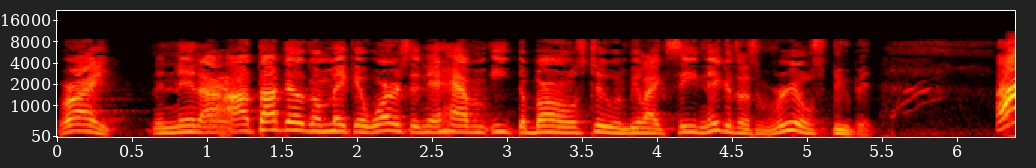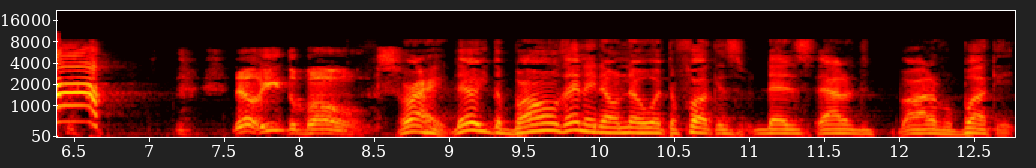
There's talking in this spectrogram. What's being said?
Right. And then I, I thought they were gonna make it worse and then have them eat the bones too and be like, see, niggas are real stupid. They'll eat the bones. Right. They'll eat the bones and they don't know what the fuck is that's out of the, out of a bucket.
